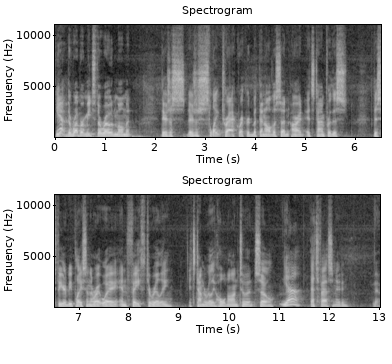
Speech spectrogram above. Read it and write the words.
yeah, Yeah. the rubber meets the road moment. There's a s- there's a slight track record, but then all of a sudden, all right, it's time for this this fear to be placed in the right way and faith to really it's time to really hold on to it. So Yeah, that's fascinating. yeah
